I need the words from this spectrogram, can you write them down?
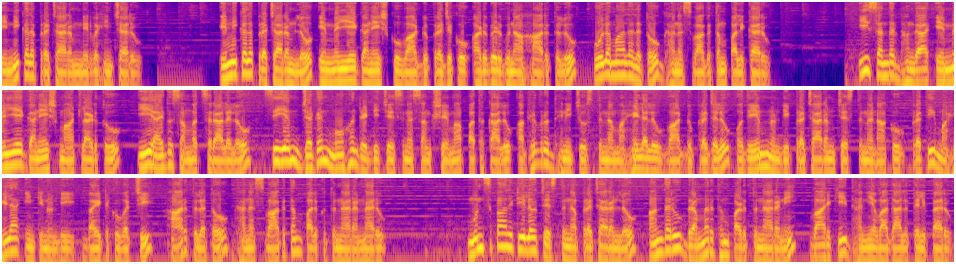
ఎన్నికల ప్రచారం నిర్వహించారు. ఎన్నికల ప్రచారంలో ఎమ్మెల్యే గణేష్కు వార్డు ప్రజకు అడుగడుగునా హారతులు పూలమాలలతో ఘన స్వాగతం పలికారు. ఈ సందర్భంగా ఎమ్మెల్యే గణేష్ మాట్లాడుతూ ఈ ఐదు సంవత్సరాలలో సీఎం జగన్ మోహన్ రెడ్డి చేసిన సంక్షేమ పథకాలు అభివృద్ధిని చూస్తున్న మహిళలు వార్డు ప్రజలు ఉదయం నుండి ప్రచారం చేస్తున్న నాకు ప్రతి మహిళ ఇంటి నుండి బయటకు వచ్చి హారతులతో ఘన స్వాగతం పలుకుతున్నారన్నారు. మున్సిపాలిటీలో చేస్తున్న ప్రచారంలో అందరూ బ్రహ్మరథం పడుతున్నారని వారికి ధన్యవాదాలు తెలిపారు.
